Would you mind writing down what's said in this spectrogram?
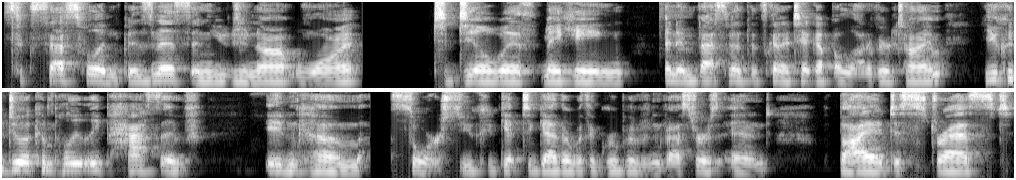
successful in business and you do not want to deal with making an investment that's going to take up a lot of your time, you could do a completely passive income source. You could get together with a group of investors and buy a distressed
